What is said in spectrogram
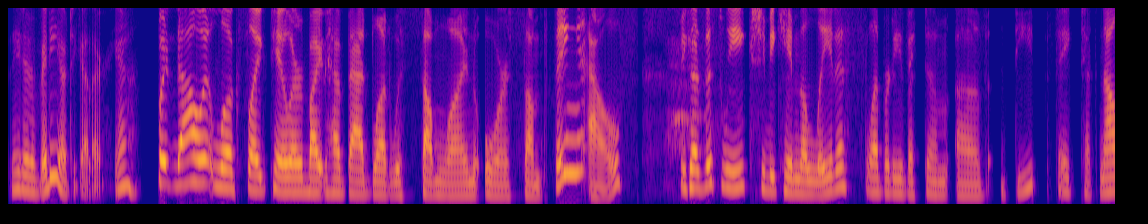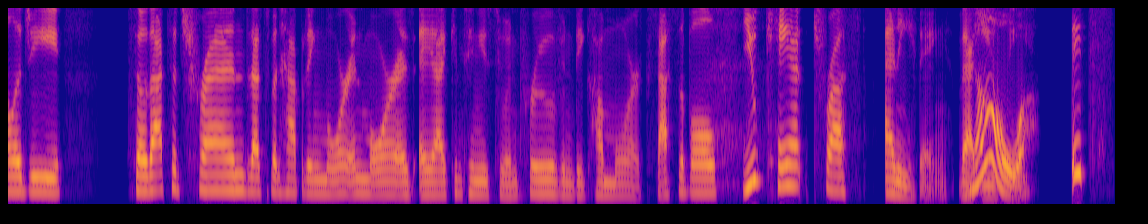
They did a video together. Yeah. But now it looks like Taylor might have bad blood with someone or something else because this week she became the latest celebrity victim of deep fake technology. So that's a trend that's been happening more and more as AI continues to improve and become more accessible. You can't trust anything that you see no. It's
